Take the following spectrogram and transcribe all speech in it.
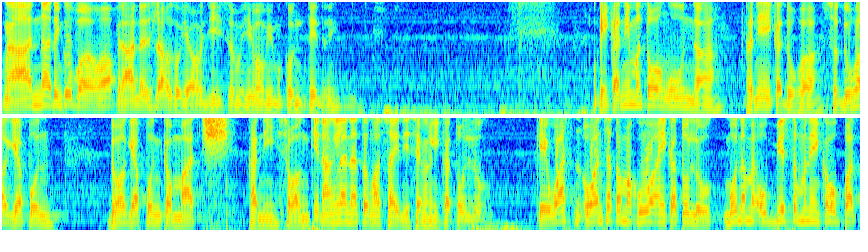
Pinaanad din ko ba? Oh, pinaanad sila. Ako, yaw, Jesus, may may mag-content eh. Okay, kani man to ang una, kani ay kaduha. So duha gyapon. Duha gyapon ka match kani. So ang kinahanglan nato nga side is ang ikatulo. Okay, once, once ato makuha ang ikatulo, mo na may obvious naman na yung kaupat.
